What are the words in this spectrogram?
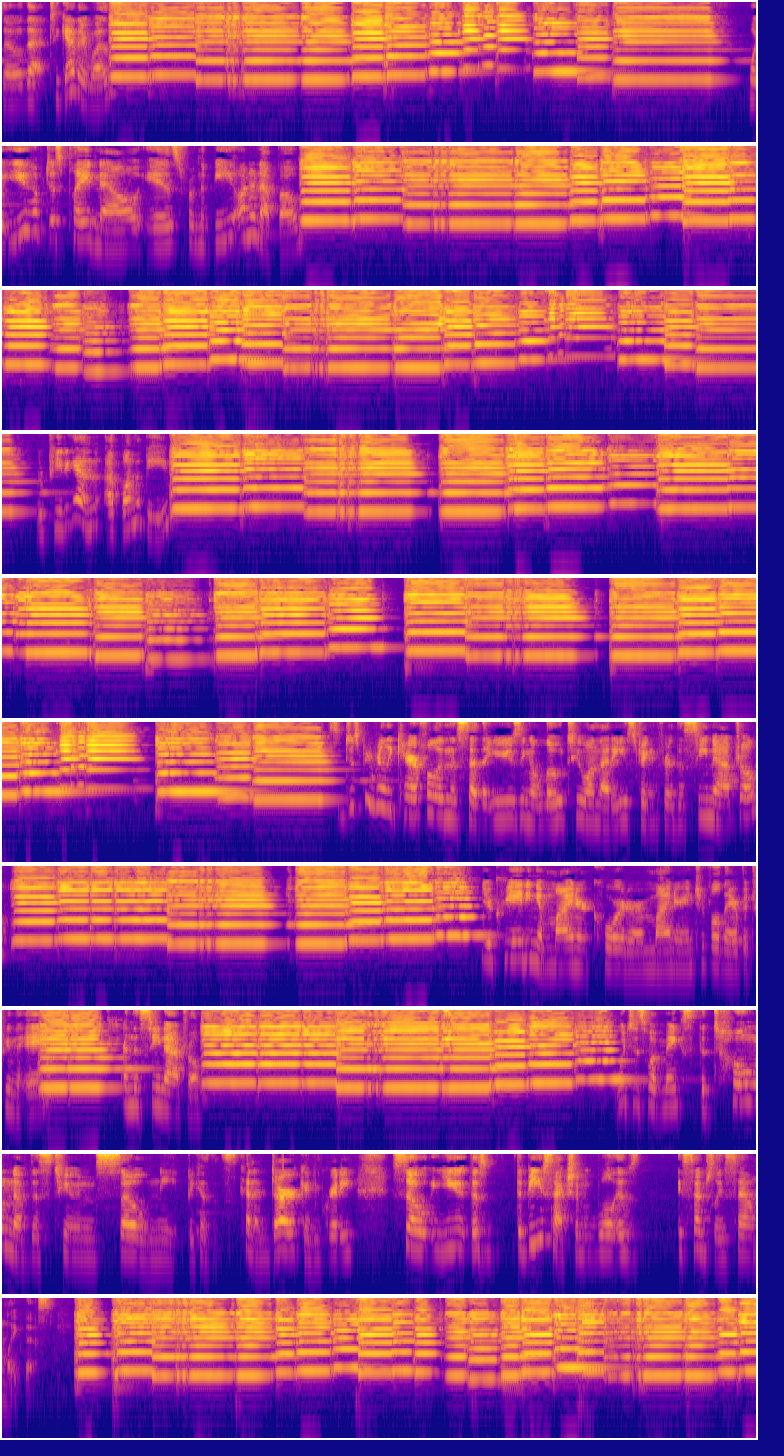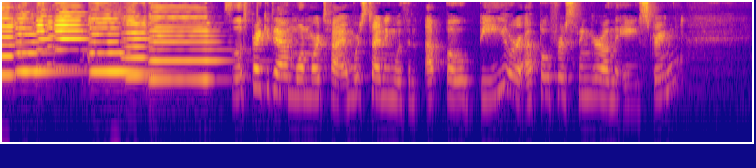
So that together was. What you have just played now is from the B on an bow. Repeat again, up on the B. careful in this set that you're using a low two on that A string for the C natural. You're creating a minor chord or a minor interval there between the A and the C natural. Which is what makes the tone of this tune so neat because it's kind of dark and gritty. So you this the B section will is essentially sound like this. Down one more time. We're starting with an up bow B or up bow first finger on the A string.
